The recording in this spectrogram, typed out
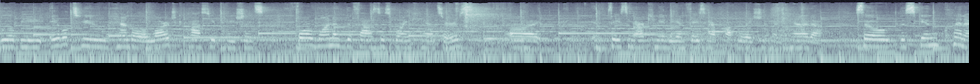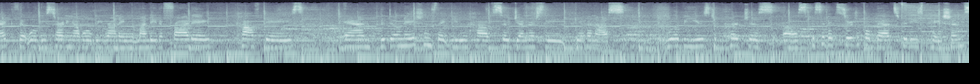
will be able to handle a large capacity of patients for one of the fastest growing cancers uh, facing our community and facing our population here in Canada. So the skin clinic that will be starting up will be running Monday to Friday, half days, and the donations that you have so generously given us will be used to purchase uh, specific surgical beds for these patients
